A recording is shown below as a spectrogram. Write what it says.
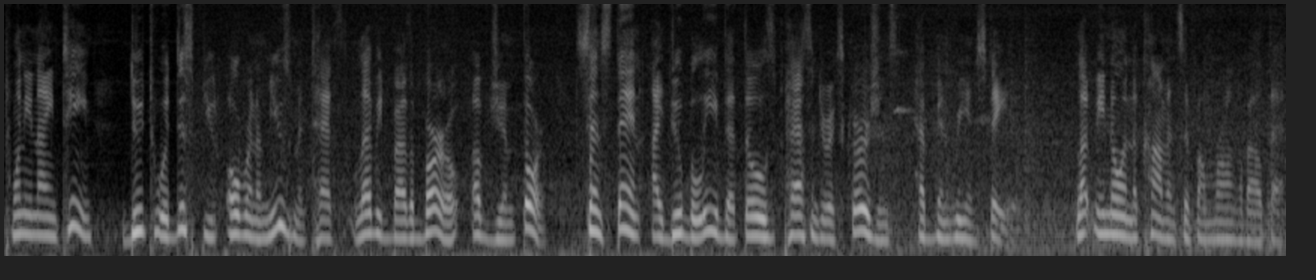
2019, due to a dispute over an amusement tax levied by the borough of Jim Thorpe. Since then, I do believe that those passenger excursions have been reinstated. Let me know in the comments if I'm wrong about that.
